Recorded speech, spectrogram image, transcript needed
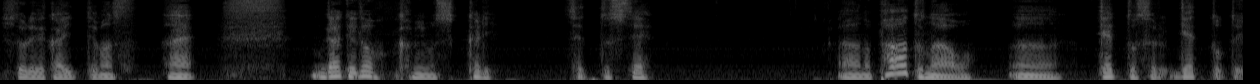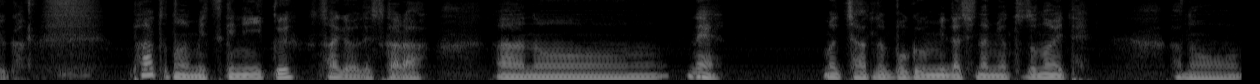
一人で帰ってます。はい。だけど、髪もしっかり、セットして、あの、パートナーを、うん、ゲットする、ゲットというか、パートナーを見つけに行く作業ですから、あのーね、まあ、ちゃんと僕も身だしなみを整えて、あの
